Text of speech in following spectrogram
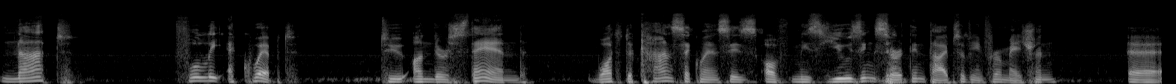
not fully equipped to understand what the consequences of misusing certain types of information uh,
